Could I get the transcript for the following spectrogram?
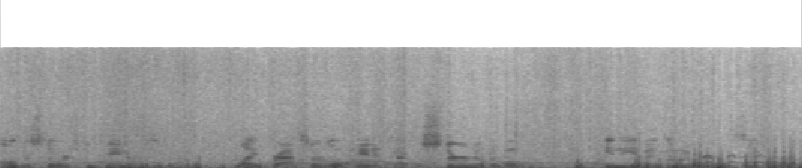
on the storage containers. Life rafts are located at the stern of the boat. In the event of emergency,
